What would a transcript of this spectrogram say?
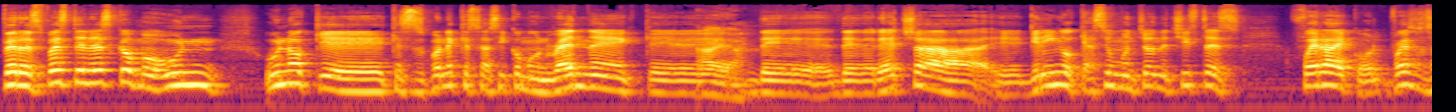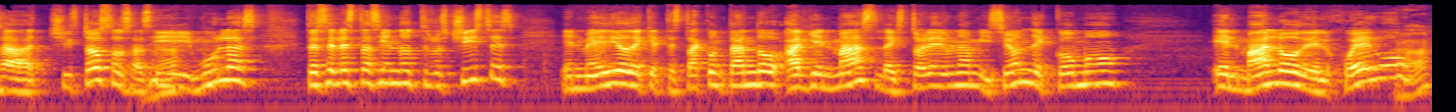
pero después tenés como un uno que, que se supone que es así como un redneck que Ah, de, de derecha eh, gringo que hace un montón de chistes fuera de pues o sea chistosos así mulas. Entonces él está haciendo otros chistes en medio de que te está contando alguien más la historia de una misión de cómo el malo del juego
